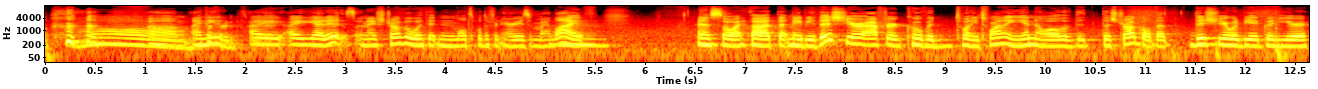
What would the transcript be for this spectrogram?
Oh. um, I need, fruit of the I. I, yeah, it is, and I struggle with it in multiple different areas of my life. Mm. And so I thought that maybe this year, after COVID 2020, you know, all of the, the struggle, that this year would be a good year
